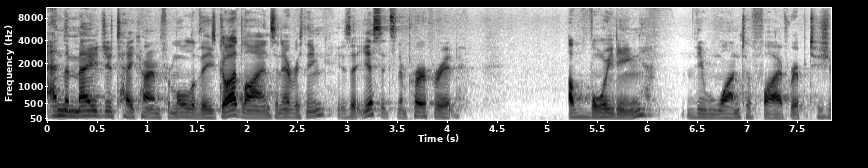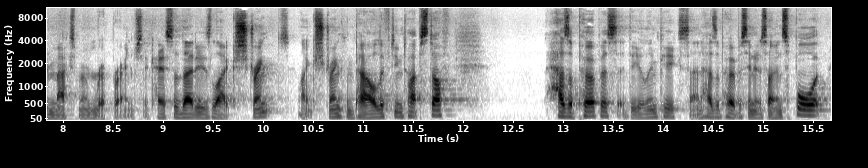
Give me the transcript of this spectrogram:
and the major take home from all of these guidelines and everything is that yes, it's inappropriate avoiding the one to five repetition maximum rep range. Okay, so that is like strength, like strength and powerlifting type stuff. Has a purpose at the Olympics and has a purpose in its own sport,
